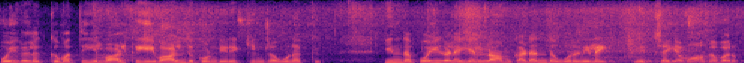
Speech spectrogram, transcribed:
பொய்களுக்கு மத்தியில் வாழ்க்கையை வாழ்ந்து கொண்டிருக்கின்ற உனக்கு. இந்த பொய்களை எல்லாம் கடந்த ஒரு நிலை நிச்சயமாக வரும்.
